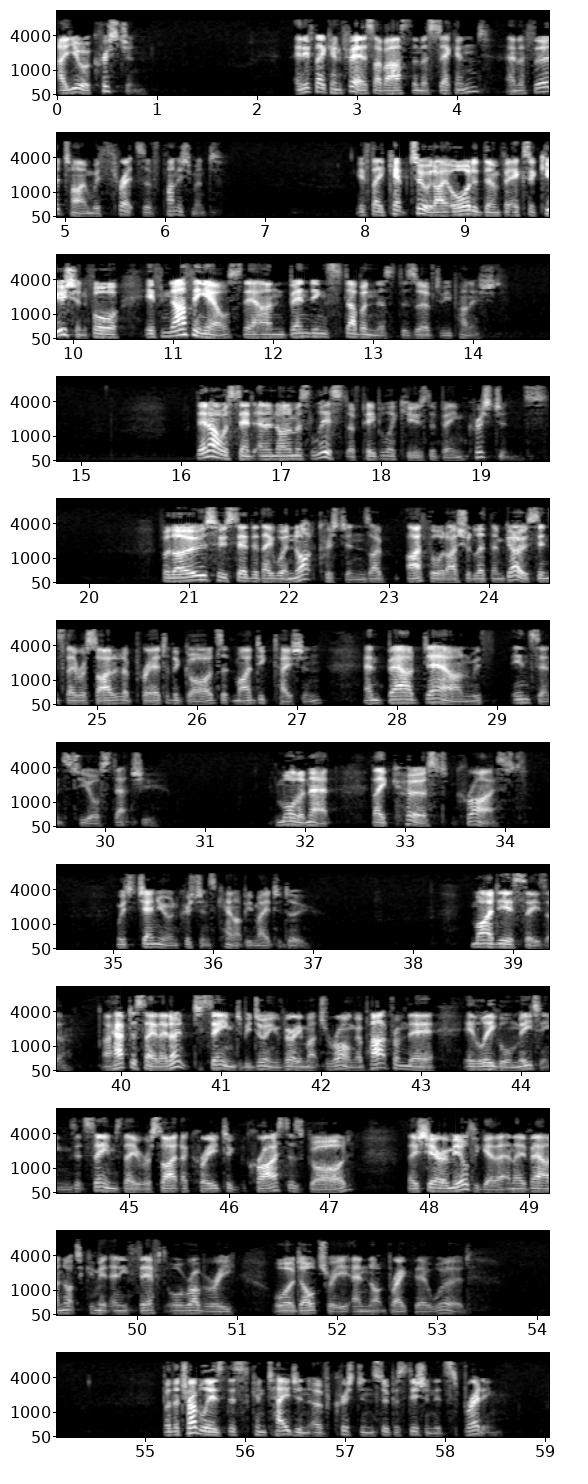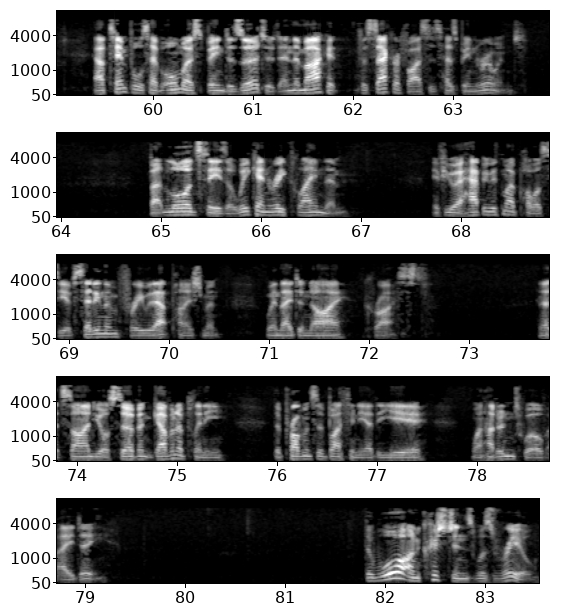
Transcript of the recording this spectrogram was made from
Are you a Christian? And if they confess, I've asked them a second and a third time with threats of punishment. If they kept to it, I ordered them for execution, for if nothing else, their unbending stubbornness deserved to be punished. Then I was sent an anonymous list of people accused of being Christians. For those who said that they were not Christians, I, I thought I should let them go, since they recited a prayer to the gods at my dictation and bowed down with incense to your statue. More than that, they cursed Christ, which genuine Christians cannot be made to do. My dear Caesar, I have to say they don't seem to be doing very much wrong. Apart from their illegal meetings, it seems they recite a creed to Christ as God they share a meal together and they vow not to commit any theft or robbery or adultery and not break their word. But the trouble is, this contagion of Christian superstition, it's spreading. Our temples have almost been deserted and the market for sacrifices has been ruined. But Lord Caesar, we can reclaim them if you are happy with my policy of setting them free without punishment when they deny Christ. And it's signed your servant, Governor Pliny, the province of Bithynia, the year 112 AD. The war on Christians was real.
